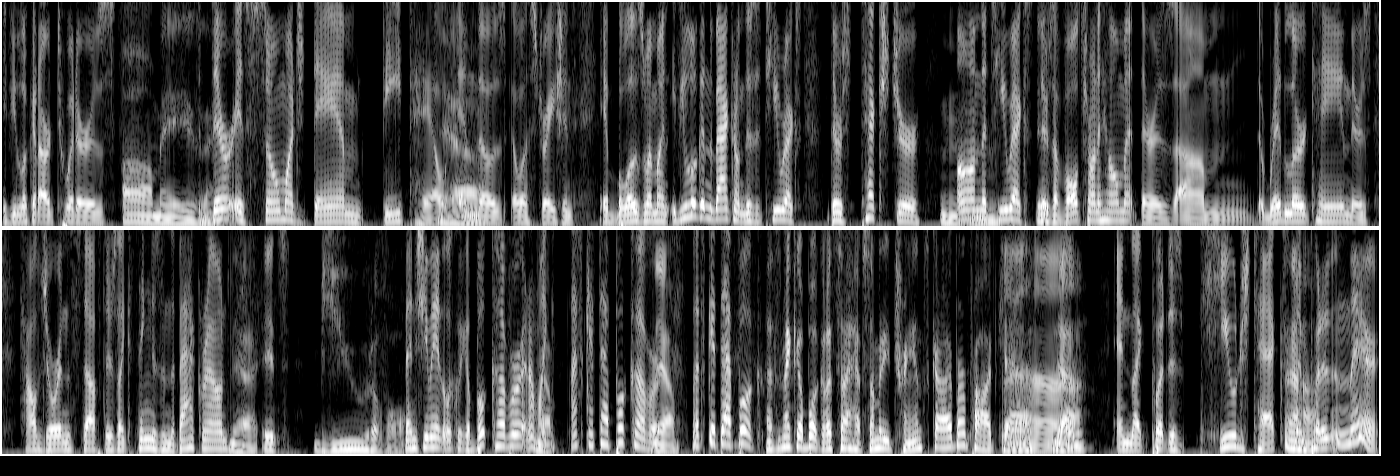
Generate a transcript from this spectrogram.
if you look at our Twitters. Amazing. There is so much damn detail Yeah. in those illustrations. It blows my mind. If you look in the background, there's a T Rex. There's texture on the T Rex. There's a Voltron helmet. There's um the Riddler cane. There's Hal Jordan stuff. There's like things in the background. yeah, it's beautiful. Then she made it look like a book cover, and I'm like, let's get that book cover. Yeah. Let's get that book. Let's make a book. Let's have somebody transcribe our podcast. Uh-huh. Yeah. And like put this huge text and Uh-huh. put it in there.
